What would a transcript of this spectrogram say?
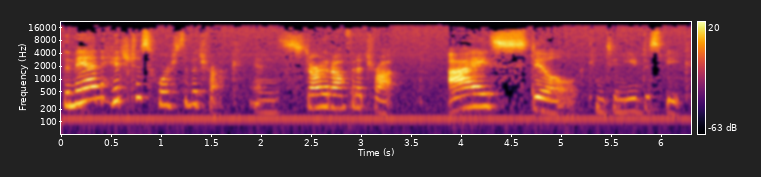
The man hitched his horse to the truck and started off at a trot. I still continued to speak.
